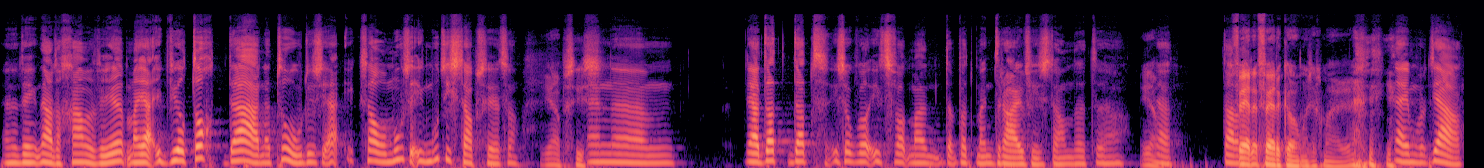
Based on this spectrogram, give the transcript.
En dan denk ik, nou, dan gaan we weer. Maar ja, ik wil toch daar naartoe. Dus ja, ik zal wel moeten. Ik moet die stap zetten. ja, precies. En ehm, ja, dat, dat is ook wel iets wat mijn, wat mijn drive is dan. Dat, eh, ja. ja, daar- verder, verder komen, zeg maar. hè? Nee, je moet, ja.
